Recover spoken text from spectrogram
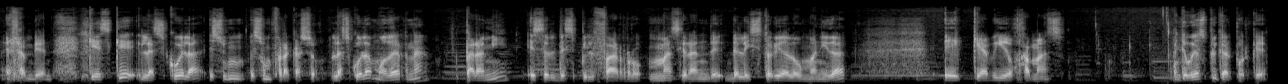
también, que es que la escuela es un, es un fracaso. La escuela moderna, para mí, es el despilfarro más grande de la historia de la humanidad eh, que ha habido jamás. Te voy a explicar por qué.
